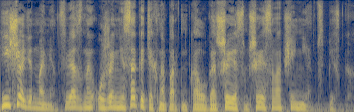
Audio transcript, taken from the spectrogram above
И еще один момент, связанный уже не с экотехнопарком Калуга, а с ШСом. ШСа вообще нет в списках.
